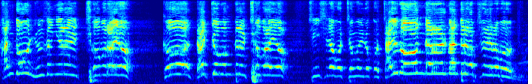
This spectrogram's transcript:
한동훈 윤석열을 처벌하여 그 날조범들을 처벌하여 진실하고 정의롭고 자유로운 나라를 만들어 갑시다 여러분.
